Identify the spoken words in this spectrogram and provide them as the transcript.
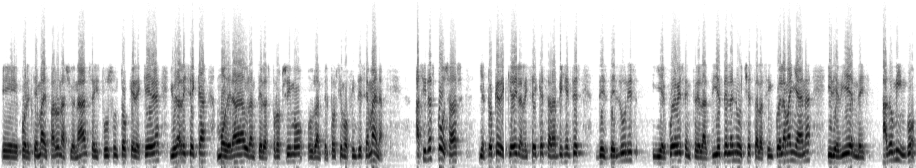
eh, por el tema del paro nacional, se dispuso un toque de queda y una ley seca moderada durante, las próximo, durante el próximo fin de semana. Así las cosas, y el toque de queda y la ley seca estarán vigentes desde el lunes y el jueves entre las 10 de la noche hasta las 5 de la mañana y de viernes a domingo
